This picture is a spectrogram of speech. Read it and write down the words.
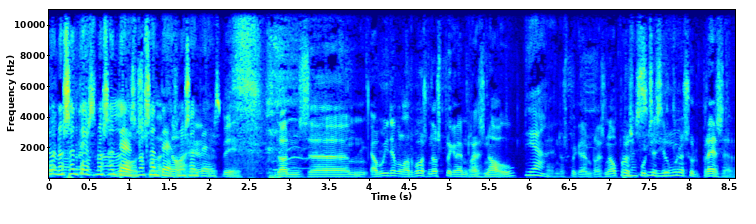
no- no s'ha entès, no s'ha entès, no s'ha entès, no s'ha eh? entès. Bé, doncs eh, avui anem a l'Arbós, no explicarem res nou, Ja. eh, no explicarem res nou, però Home, potser sí. sí alguna sorpresa.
